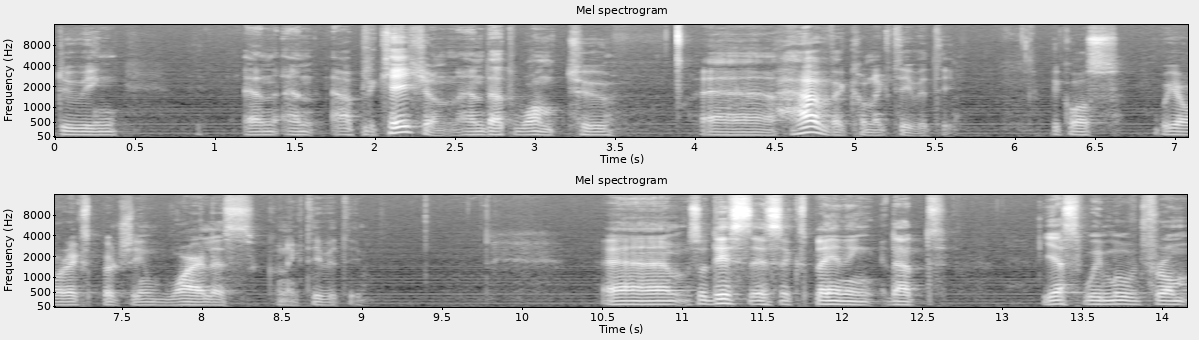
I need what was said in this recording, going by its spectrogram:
doing an application, and that want to uh, have a connectivity, because we are experts in wireless connectivity. Um, so this is explaining that, yes, we moved from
